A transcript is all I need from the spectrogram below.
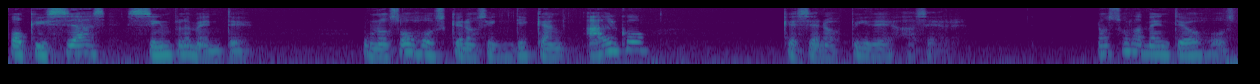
o quizás simplemente unos ojos que nos indican algo que se nos pide hacer. No solamente ojos,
